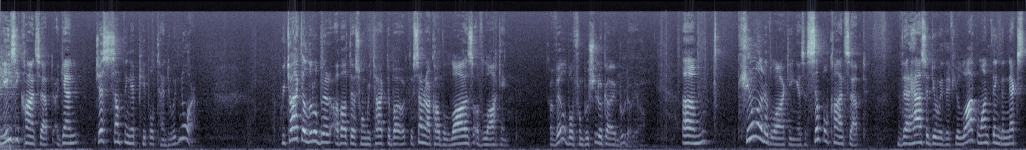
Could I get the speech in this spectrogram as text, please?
An easy concept. Again, just something that people tend to ignore. We talked a little bit about this when we talked about the seminar called The Laws of Locking, available from Bushidokai Budo. Um, cumulative locking is a simple concept that has to do with if you lock one thing, the next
